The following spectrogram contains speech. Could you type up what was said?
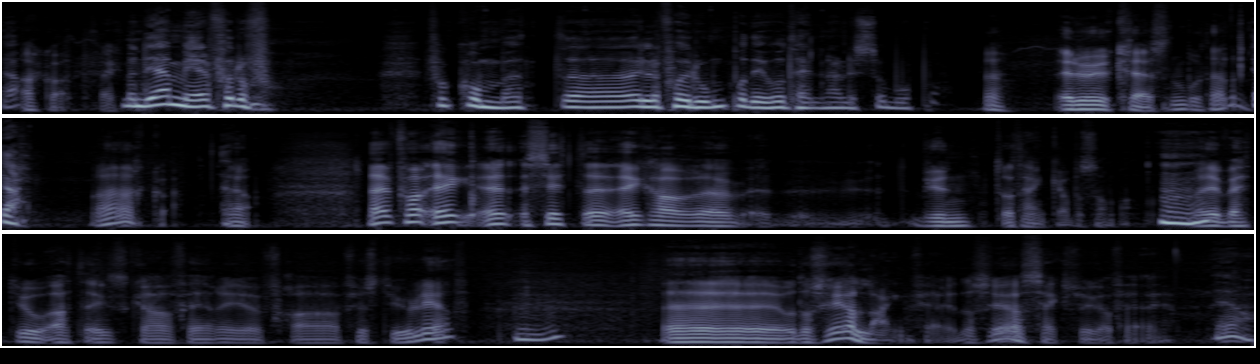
Ja. akkurat. riktig. Men det er mer for å få, for kommet, eh, eller få rom på de hotellene jeg har lyst til å bo på. Ja. Er du kresen på hotellet? Ja. Akkurat. Ja. Nei, for jeg, eh, sitter Jeg har begynt å tenke på sommeren. Mm Og Jeg vet jo at jeg skal ha ferie fra 1. juli av. Eh, og da skal jeg ha lang ferie. Da skal jeg ha seks uker ferie. Ja.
